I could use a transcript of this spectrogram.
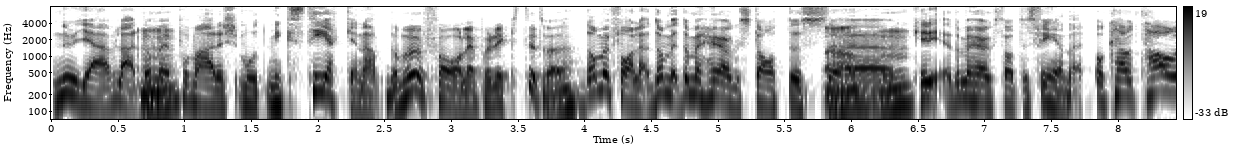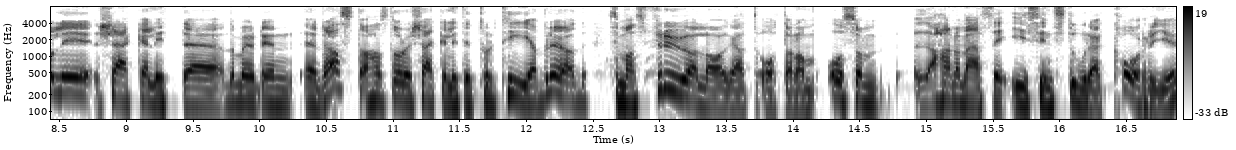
Nu jävlar, de Mm. är på marsch mot mixtekerna. De är farliga på riktigt, va? De är farliga. De, är- de är högstatus, Ja, eh, mm. kri- de är högstatusfiender. Och Kautauli käkar lite, de har gjort en, en rast och han står och käkar lite tortillabröd som hans fru har lagat åt honom och som eh, han har med sig i sin stora korg.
